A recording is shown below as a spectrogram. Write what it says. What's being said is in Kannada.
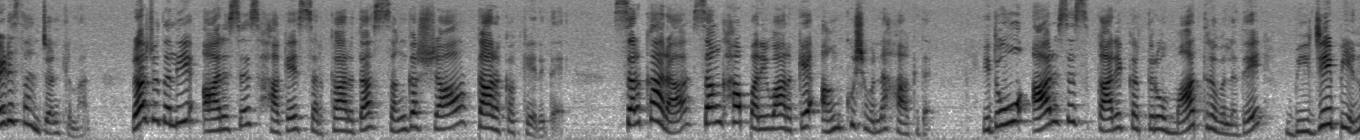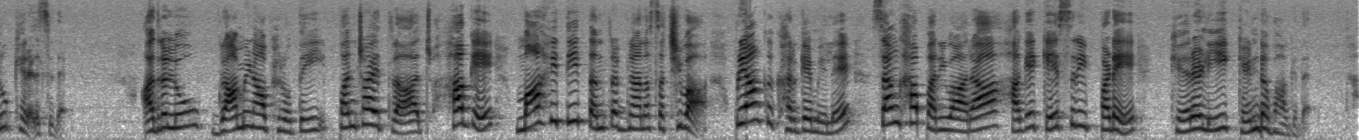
ಲೇಡೀಸ್ ಅಂಡ್ ಜೆಂಟ್ಲ್ಮನ್ ರಾಜ್ಯದಲ್ಲಿ ಆರ್ಎಸ್ಎಸ್ ಹಾಗೆ ಸರ್ಕಾರದ ಸಂಘರ್ಷ ತಾರಕಕ್ಕೇರಿದೆ. ಸರ್ಕಾರ ಸಂಘ ಪರಿವಾರಕ್ಕೆ ಅಂಕುಶವನ್ನ ಹಾಕಿದೆ. ಇದು ಆರ್ಎಸ್ಎಸ್ ಕಾರ್ಯಕರ್ತರು ಮಾತ್ರವಲ್ಲದೆ ಬಿಜೆಪಿಯನ್ನು ಕೆರಳಿಸಿದೆ. ಅದರಲ್ಲೂ ಗ್ರಾಮೀಣಾಭಿವೃದ್ಧಿ, ಪಂಚಾಯತ್ ರಾಜ್ ಹಾಗೆ ಮಾಹಿತಿ ತಂತ್ರಜ್ಞಾನ ಸಚಿವ ಪ್ರಿಯಾಂಕ್ ಖರ್ಗೆ ಮೇಲೆ ಸಂಘ ಪರಿವಾರ ಹಾಗೆ ಕೇಸರಿ ಪಡೆ ಕೆರಳಿ ಕೆಂಡವಾಗಿದೆ.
